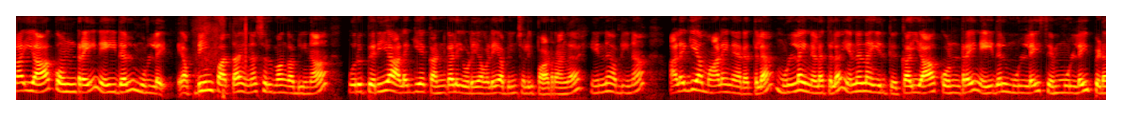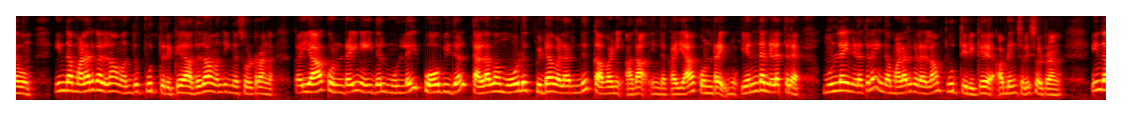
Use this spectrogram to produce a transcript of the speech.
கையா கொன்றை நெய்தல் முல்லை. அப்படின்னு பார்த்தா என்ன சொல்லுவாங்க அப்படின்னா ஒரு பெரிய அழகிய கண்களை உடையவளே அப்படின்னு சொல்லி பாடுறாங்க. என்ன அப்படின்னா அழகிய மாலை நேரத்தில் முல்லை நிலத்தில் என்னென்ன இருக்குது கையா கொன்றை நெய்தல் முல்லை செம்முல்லை பிடவும். இந்த மலர்கள்லாம் வந்து பூத்திருக்கு. அதுதான் வந்து இங்கே சொல்கிறாங்க கையா கொன்றை நெய்தல் முல்லை போவிதல் தளவமோடு பிட வளர்ந்து கவனி. அதான் இந்த கையா கொன்றை எந்த நிலத்தில்? முல்லை நிலத்தில் இந்த மலர்கள் எல்லாம் பூத்திருக்கு அப்படின்னு சொல்லி சொல்கிறாங்க இந்த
